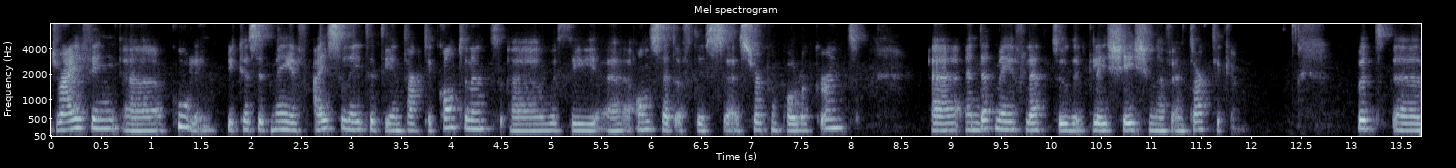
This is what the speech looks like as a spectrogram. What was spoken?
driving uh, cooling because it may have isolated the Antarctic continent uh, with the uh, onset of this circumpolar current. and that may have led to the glaciation of Antarctica. But uh,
